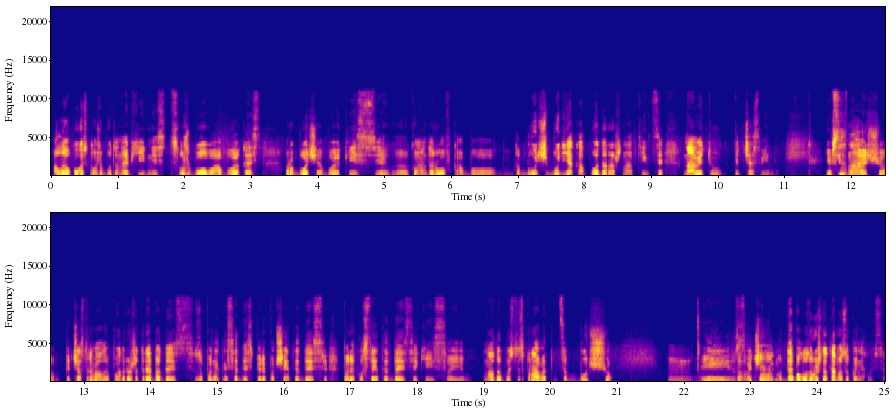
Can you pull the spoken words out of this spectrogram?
але у когось може бути необхідність службова, або якась робоча, або якась е, командировка, або будь- будь-яка подорож на автівці навіть під час війни. І всі знають, що під час тривалої подорожі треба десь зупинитися, десь перепочити, десь перекусити, десь якісь свої надобності справити, це будь-що. І зазвичай, ну, де було зручно, там і зупинялися.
